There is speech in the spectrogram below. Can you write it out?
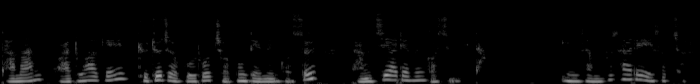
다만 과도하게 교조적으로 적용되는 것을 방지하려는 것입니다. 임산부 사례에서처럼요.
